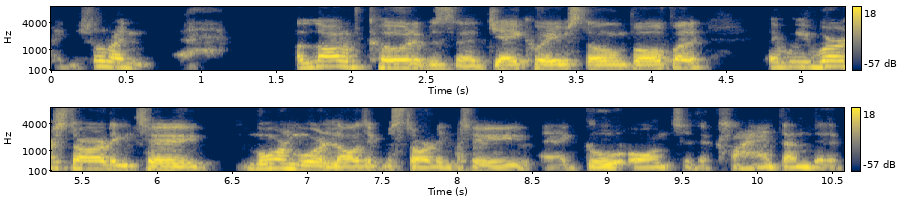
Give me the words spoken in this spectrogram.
writing, still writing a lot of code. It was uh, jQuery was still involved, but it, we were starting to more and more logic was starting to uh, go on to the client, and the,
